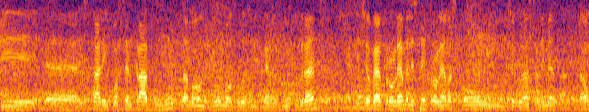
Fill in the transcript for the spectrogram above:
de é, estarem concentrados muito na mão de uma ou duas empresas muito grandes e se houver problema, eles têm problemas com segurança alimentar. Então,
